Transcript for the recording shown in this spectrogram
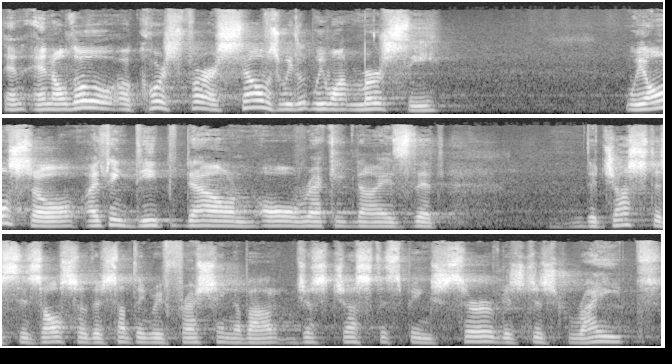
and, and although, of course, for ourselves, we, we want mercy, we also, I think, deep down, all recognize that the justice is also, there's something refreshing about just justice being served. It's just right.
